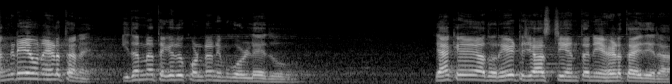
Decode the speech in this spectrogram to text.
ಅಂಗಡಿಯವನು ಹೇಳ್ತಾನೆ, ಇದನ್ನು ತೆಗೆದುಕೊಂಡ್ರೆ ನಿಮ್ಗೆ ಒಳ್ಳೆಯದು ಯಾಕೆ ಅದು ರೇಟ್ ಜಾಸ್ತಿ ಅಂತ ನೀವು ಹೇಳ್ತಾ ಇದ್ದೀರಾ?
